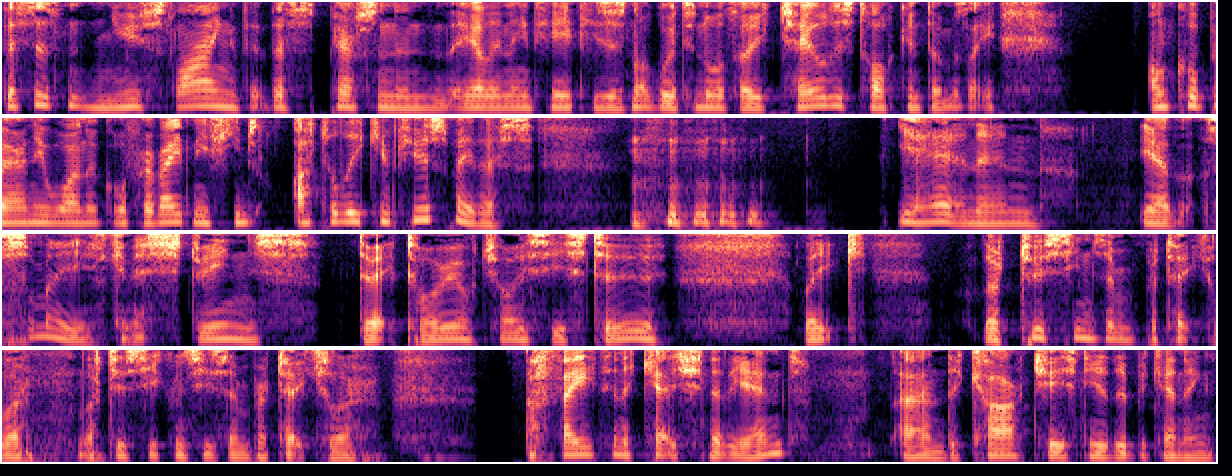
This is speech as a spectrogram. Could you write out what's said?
This isn't new slang that this person in the early 1980s is not going to know that a child is talking to him. It's like, Uncle Bernie want to go for a ride, and he seems utterly confused by this. yeah, and then, yeah, so many kind of strange directorial choices too. Like, there are two scenes in particular, are two sequences in particular. A fight in the kitchen at the end, and the car chase near the beginning,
